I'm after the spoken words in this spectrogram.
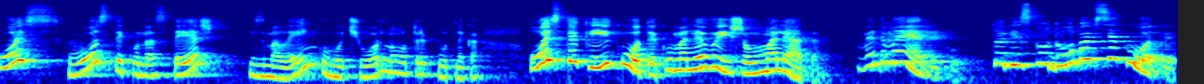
Ось хвостик у нас теж із маленького чорного трикутника. Ось такий котик у мене вийшов малята. Ведмедику, тобі сподобався котик?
